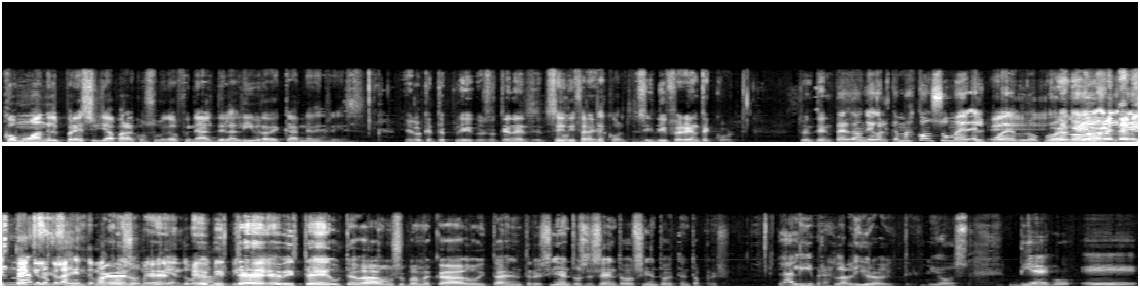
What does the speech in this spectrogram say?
¿Cómo anda el precio ya para el consumidor final de la libra de carne de res? Es lo que te explico. Eso tiene... Sí, diferentes cortes. Sí, diferentes cortes. ¿Tú entiendes? Perdón, Diego, el que más consume el eh, pueblo. bueno, el, el, bistec, que es lo que la gente más consume, eh, entiendo, ¿verdad? El bistec, el bistec, usted va a un supermercado y está entre 160 o 170 pesos. La libra. La libra, Dios. Diego, eh,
